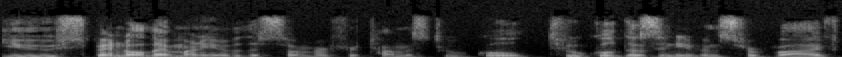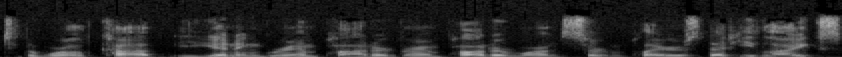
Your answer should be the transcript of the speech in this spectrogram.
You spend all that money over the summer for Thomas Tuchel. Tuchel doesn't even survive to the World Cup. You get in Graham Potter. Graham Potter wants certain players that he likes.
